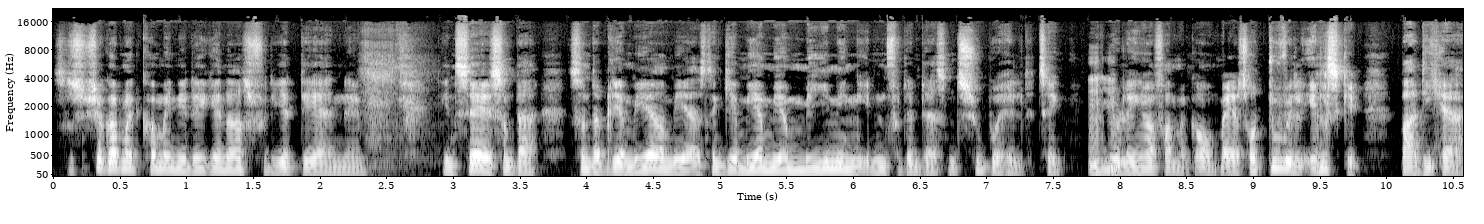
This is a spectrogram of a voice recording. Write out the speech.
så synes jeg godt, man kan komme ind i det igen også, fordi at det er en, øh, en serie, som der, som der bliver mere og mere, altså den giver mere og mere mening inden for den der sådan superhelte ting, Mhm. mm-hmm. jo længere fra man går. Men jeg tror, du vil elske bare de her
